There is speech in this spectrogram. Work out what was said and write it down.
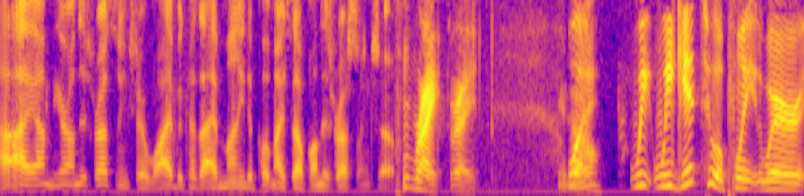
"Hi, I'm here on this wrestling show. Why? Because I have money to put myself on this wrestling show." right, right. You know? Well, we we get to a point where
